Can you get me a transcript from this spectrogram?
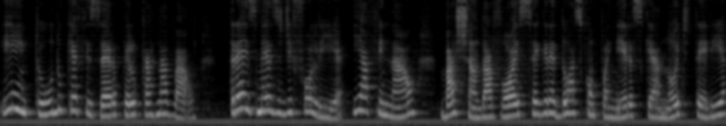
e em tudo que fizera pelo carnaval. Três meses de folia e, afinal, baixando a voz, segredou às companheiras que à noite teria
